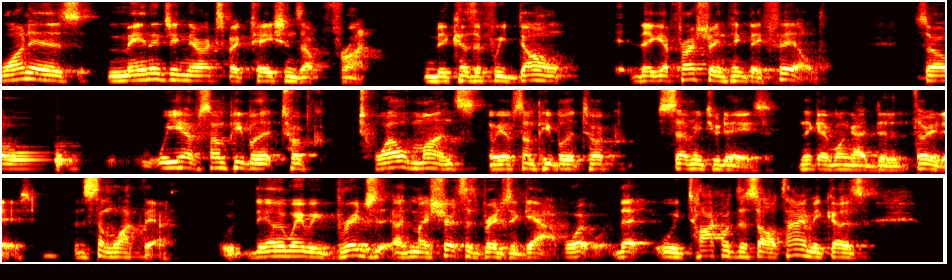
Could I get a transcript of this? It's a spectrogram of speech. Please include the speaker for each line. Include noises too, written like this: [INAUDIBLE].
Speaker 1: One is managing their expectations up front, because if we don't, they get frustrated and think they failed. So we have some people that took 12 months, and we have some people that took 72 days. I think I had one guy did it 30 days. There's some luck there. The other way we bridge, uh, my shirt says bridge the gap. What that we talk about this all the time because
